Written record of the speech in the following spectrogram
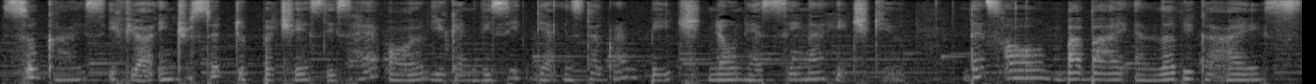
So guys, if you are interested to purchase this hair oil, you can visit their Instagram page known as Sina HQ. That's all. Bye bye and love you guys.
